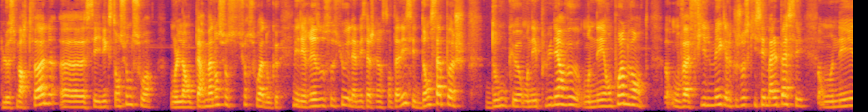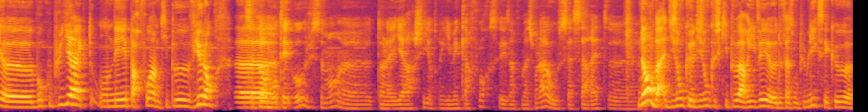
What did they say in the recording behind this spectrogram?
le smartphone, c'est une extension de soi on l'a en permanence sur, soi. Donc, euh, mais les réseaux sociaux et la messagerie instantanée, c'est dans sa poche. Donc, euh, on est plus nerveux, on est en point de vente, on va filmer quelque chose qui s'est mal passé, on est euh, beaucoup plus direct, on est parfois un petit peu violent. Ça peut remonter haut, justement, dans la hiérarchie, entre guillemets, Carrefour, ces informations-là, ou ça s'arrête Non, bah, disons que, disons que ce qui peut arriver de façon publique, c'est que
